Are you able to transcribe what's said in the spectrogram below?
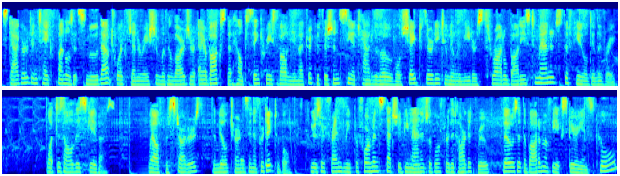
Staggered intake funnels that smooth out torque generation with a larger airbox that helps increase volumetric efficiency a tad with oval-shaped 32mm throttle bodies to manage the fuel delivery. What does all this give us? Well for starters, the mill turns in a predictable, user-friendly performance that should be manageable for the target group, those at the bottom of the experience pool,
